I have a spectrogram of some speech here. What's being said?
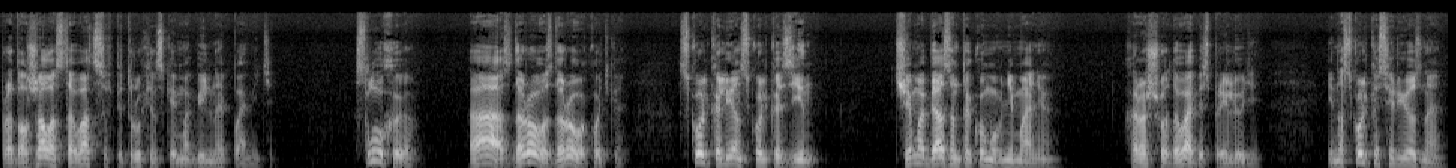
продолжал оставаться в Петрухинской мобильной памяти. «Слухаю. А, здорово, здорово, Котька. Сколько Лен, сколько Зин. Чем обязан такому вниманию? Хорошо, давай без прелюдий. И насколько серьезная?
